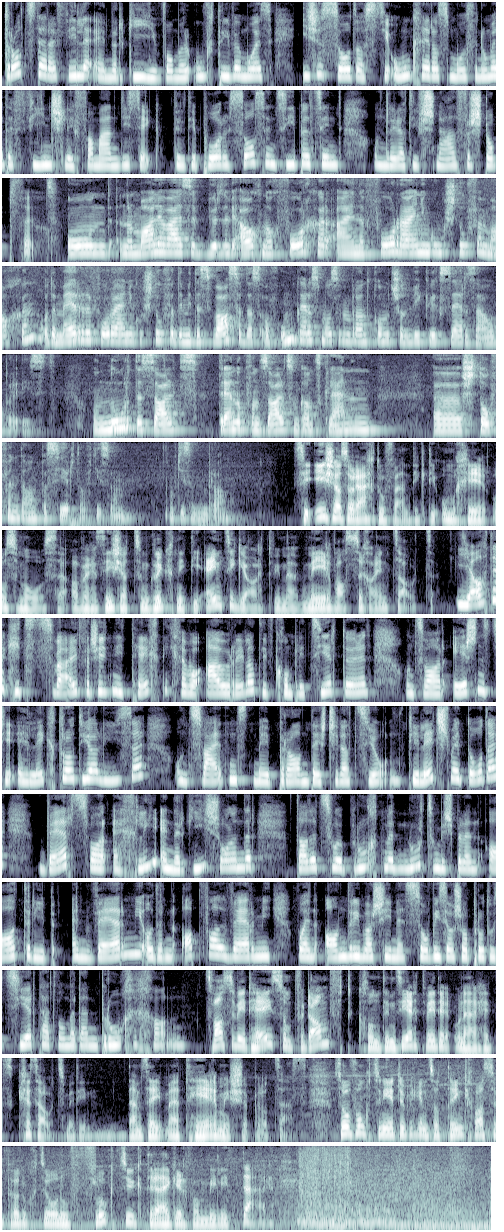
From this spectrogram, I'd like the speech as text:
Trotz dieser vielen Energie, die man auftreiben muss, ist es so, dass die Umkehrosmose nur der Feinschliff am Ende ist, weil die Poren so sensibel sind und relativ schnell verstopfen. Und normalerweise würden wir auch noch vorher eine Vorreinigungsstufe machen oder mehrere Vorreinigungsstufen, damit das Wasser, das auf Umkehrosmosemembran kommt, schon wirklich sehr sauber ist. Und nur das Salz, Trennung von Salz und ganz kleinen äh, Stoffen dann passiert auf dieser, auf dieser Membran. Sie ist also recht aufwendig, die Umkehrosmose, aber es ist ja zum Glück nicht die einzige Art, wie man Meerwasser entsalzen kann. Ja, da gibt es zwei verschiedene Techniken, die auch relativ kompliziert tönen. Und zwar erstens die Elektrodialyse und zweitens die Membrandestillation. Die letzte Methode wäre zwar ein bisschen energieschonender, dazu braucht man nur zum Beispiel einen Antrieb, eine Wärme oder eine Abfallwärme, die eine andere Maschine sowieso schon produziert hat, wo man dann brauchen kann. Das Wasser wird heiß und verdampft, kondensiert wieder und er hat kein Salz mehr drin. Dem sagt man thermischer Prozess. So funktioniert übrigens so Trinkwasserproduktion auf Flugzeugträgern vom Militär.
